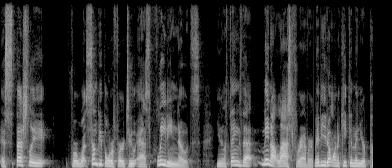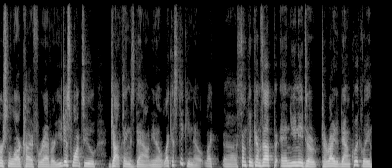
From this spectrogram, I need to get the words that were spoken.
especially for what some people refer to as fleeting notes, you know, things that may not last forever. Maybe you don't want to keep them in your personal archive forever. You just want to jot things down, you know, like a sticky note, like uh, something comes up and you need to, to write it down quickly.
